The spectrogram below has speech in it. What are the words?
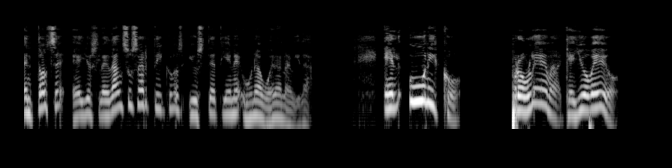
entonces ellos le dan sus artículos y usted tiene una buena Navidad. El único problema que yo veo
